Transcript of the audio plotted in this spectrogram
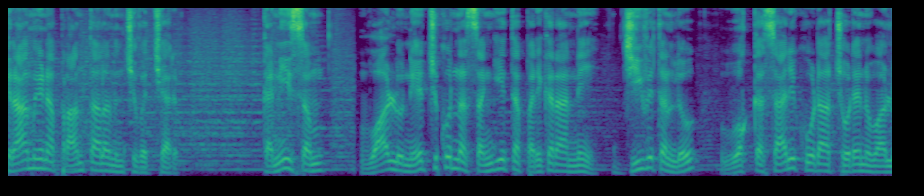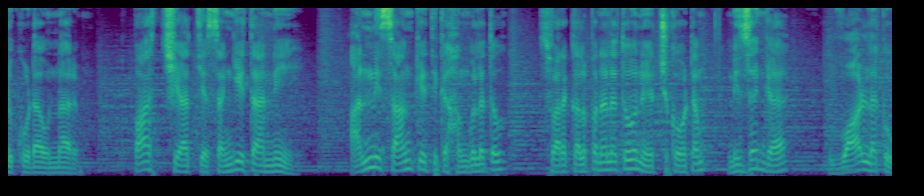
గ్రామీణ ప్రాంతాల నుంచి వచ్చారు. కనీసం వాళ్ళు నేర్చుకున్న సంగీత పరికరాన్ని జీవితంలో ఒక్కసారి కూడా చూడని వాళ్ళు కూడా ఉన్నారు. పాశ్చాత్య సంగీతాన్ని అన్ని సాంకేతిక హంగులతో స్వరకల్పనలతో నేర్చుకోవటం నిజంగా వాళ్ళకు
